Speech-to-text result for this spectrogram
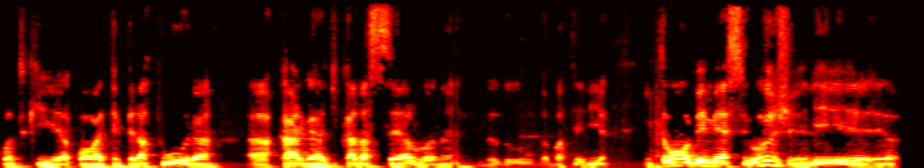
quanto que qual é a temperatura, a carga de cada célula, né, do, da bateria. Então, o BMS hoje ele é,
